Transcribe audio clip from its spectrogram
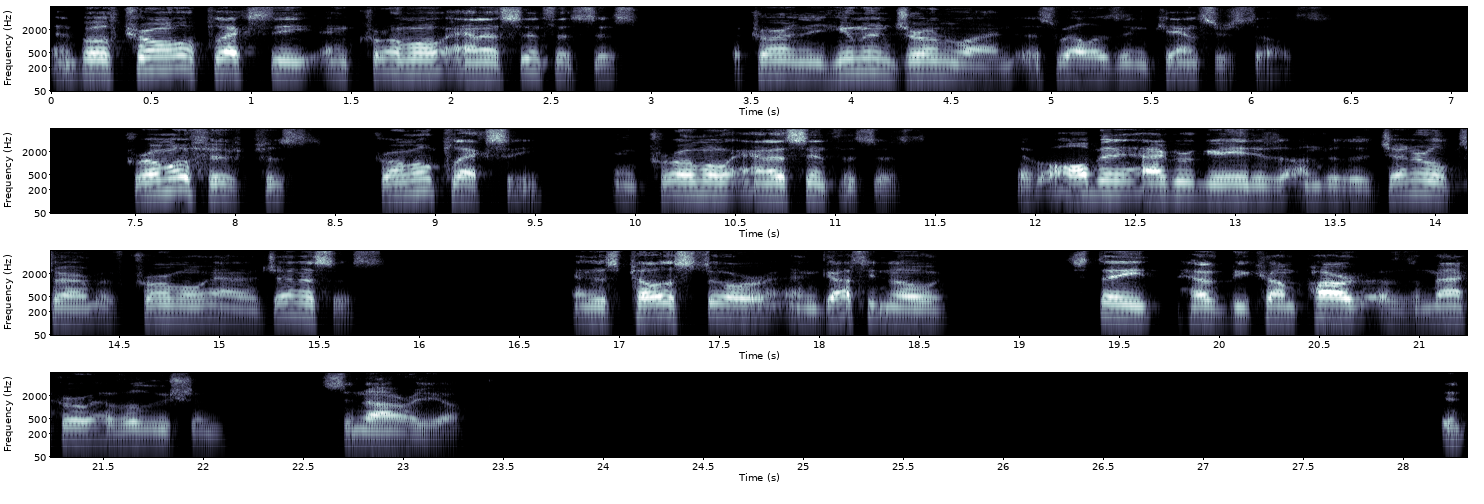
And both chromoplexy and chromoanasynthesis occur in the human germline as well as in cancer cells chromothripsis, chromoplexy, and chromoanasynthesis have all been aggregated under the general term of chromoanagenesis, and as Pellestor and Gatinois state, have become part of the macroevolution scenario. It,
